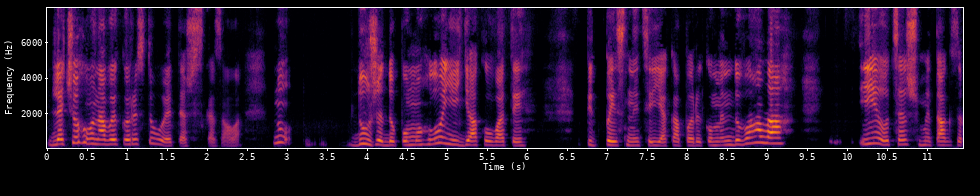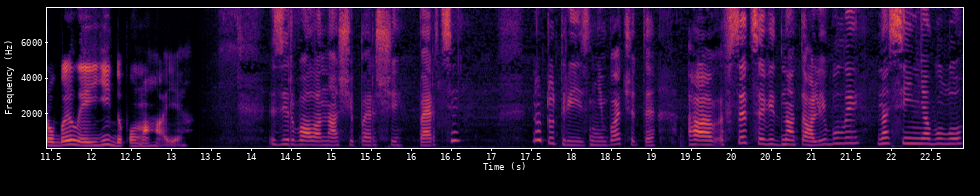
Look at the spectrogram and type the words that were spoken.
для чого вона використовує, теж сказала. Ну, дуже допомогло їй дякувати підписниці, яка порекомендувала. І оце ж ми так зробили, і їй допомагає. Зірвала наші перші перці. Ну, тут різні, бачите. А все це від Наталі були, насіння було.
